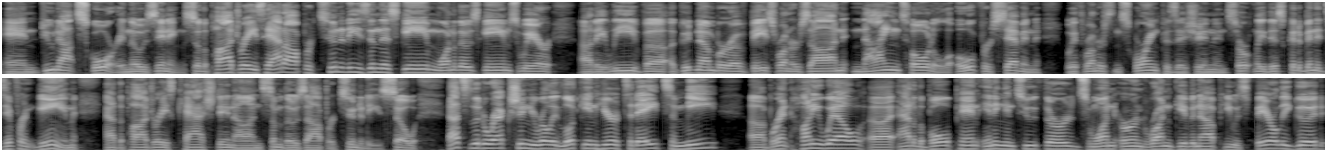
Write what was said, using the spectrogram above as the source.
and do not score in those innings. So the Padres had opportunities in this game, one of those games where uh, they leave uh, a good number of base runners on, nine total, 0 for 7 with runners in scoring position. And certainly this could have been a different game had the Padres cashed in on some of those opportunities. So that's the direction you really look in here today. To me, uh, Brent Honeywell uh, out of the bullpen, inning and two thirds, one earned run given up. He was fairly good.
